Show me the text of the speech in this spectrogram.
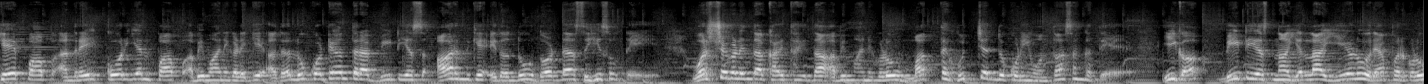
ಕೆ ಪಾಪ್ ಅಂದ್ರೆ ಕೊರಿಯನ್ ಪಾಪ್ ಅಭಿಮಾನಿಗಳಿಗೆ ಅದರಲ್ಲೂ ಕೋಟ್ಯಾಂತರ ಬಿ ಟಿ ಎಸ್ ಆರ್ಮಿಗೆ ಇದೊಂದು ದೊಡ್ಡ ಸಿಹಿ ವರ್ಷಗಳಿಂದ ಕಾಯ್ತಾ ಇದ್ದ ಅಭಿಮಾನಿಗಳು ಮತ್ತೆ ಹುಚ್ಚೆದ್ದು ಕುಣಿಯುವಂತ ಸಂಗತಿ. ಈಗ ಬಿ ಟಿ ಎಸ್ನ ಎಲ್ಲ ಏಳು ರ್ಯಾಪರ್ಗಳು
